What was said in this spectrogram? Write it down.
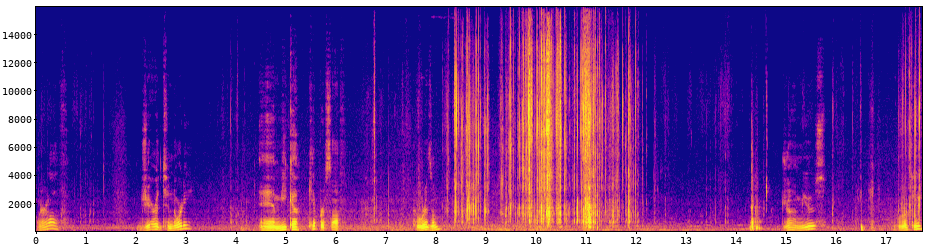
We're off. Jarred Tinordi and Miikka Kiprusoff. Prism. John Muse. Rookie.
